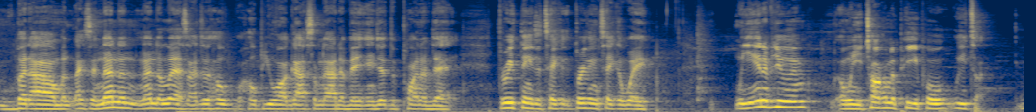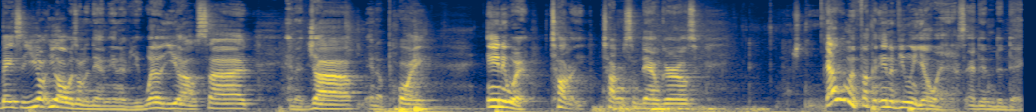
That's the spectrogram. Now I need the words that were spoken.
but um, like I said, none, nonetheless, I just hope hope you all got something out of it, and just the point of that, three things to take three things to take away. When you're interviewing or when you're talking to people, we talk, basically you you always on the damn interview, whether you're outside in a job, in a point, anywhere, talking talking to some damn girls. That woman fucking interviewing your ass at the end of the day.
